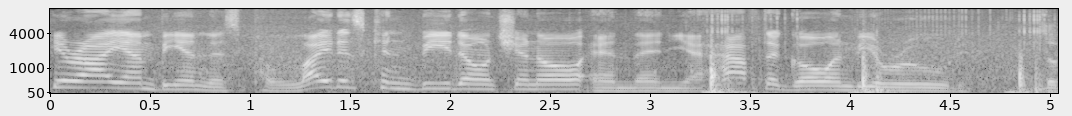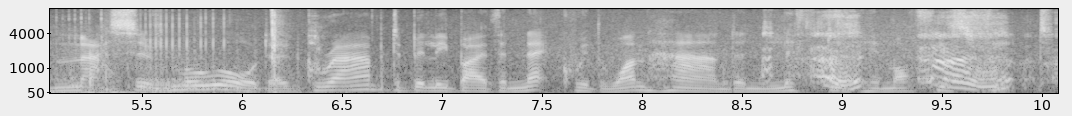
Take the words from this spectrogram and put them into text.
Here I am being as polite as can be, don't you know? And then you have to go and be rude. The massive marauder grabbed Billy by the neck with one hand and lifted him off his feet.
